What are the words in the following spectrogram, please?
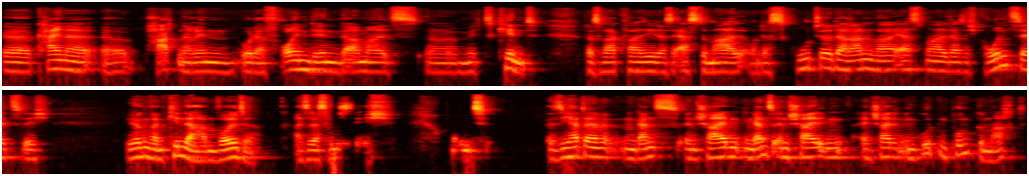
äh, keine äh, Partnerin oder Freundin damals äh, mit Kind. Das war quasi das erste Mal. Und das Gute daran war erstmal, dass ich grundsätzlich irgendwann Kinder haben wollte. Also das wusste ich. Und sie hat einen ganz entscheidenden, einen ganz entscheidenden, entscheidenden guten Punkt gemacht.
